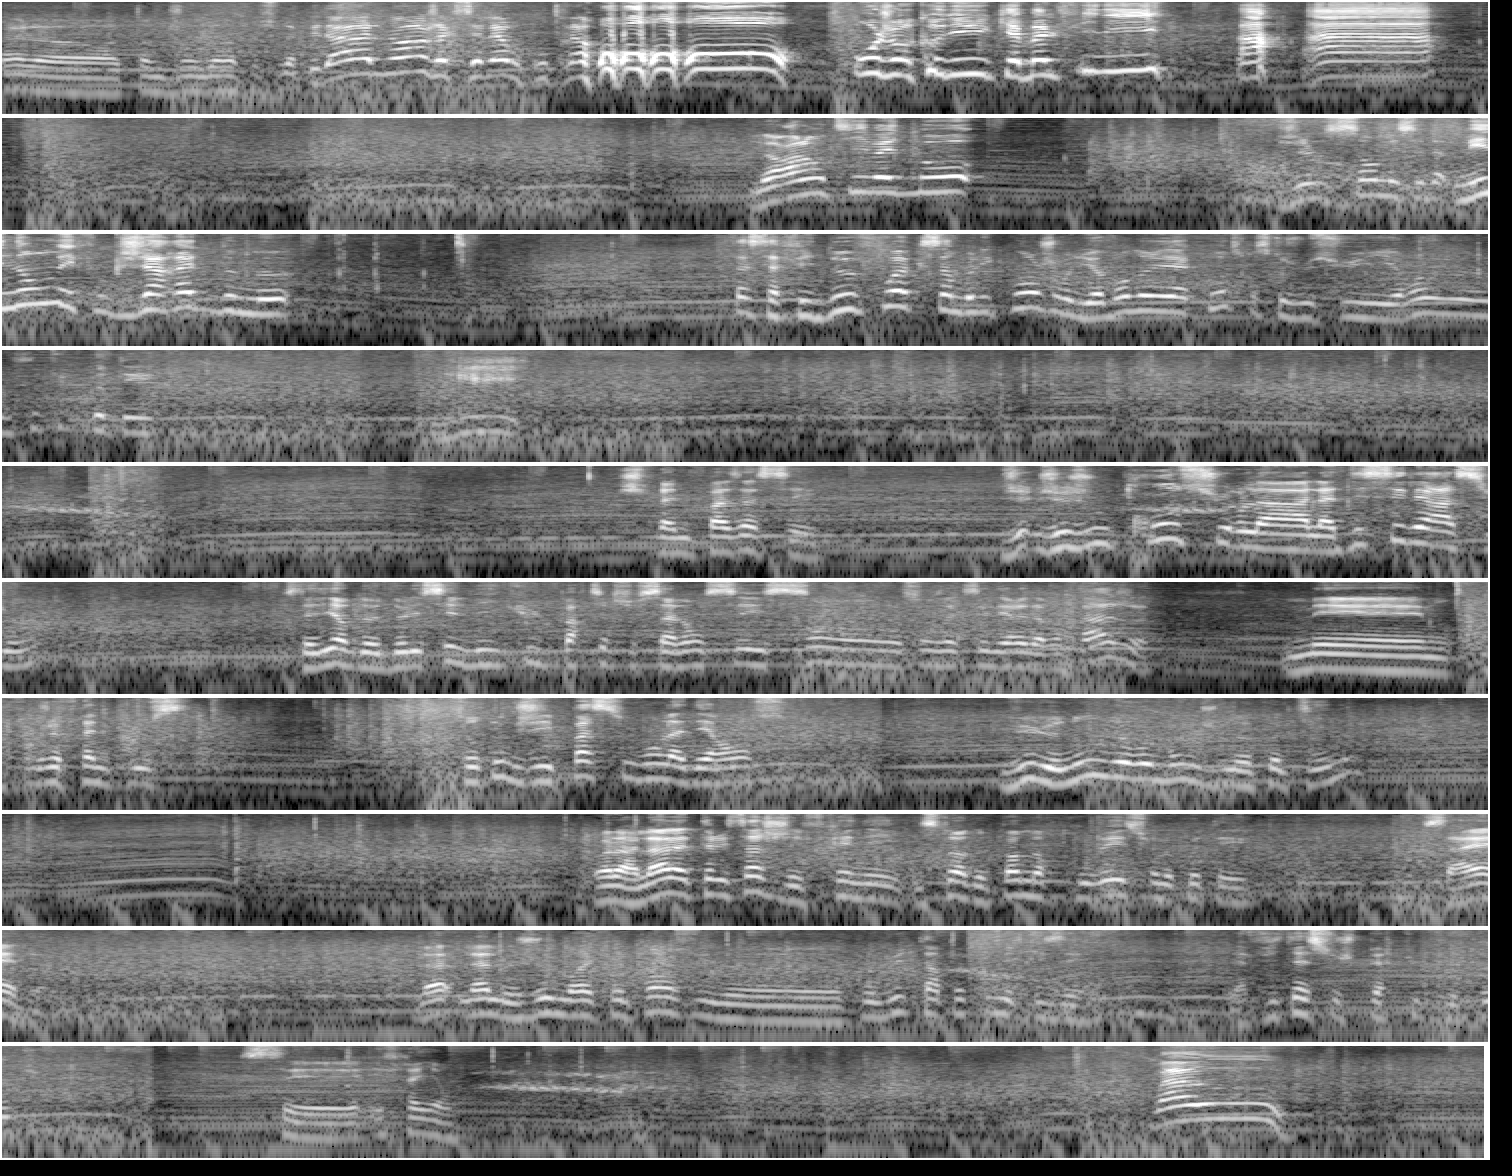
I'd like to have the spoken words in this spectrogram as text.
Alors, attends que j'en un peu sur la pédale. Non, j'accélère au contraire. Oh, oh, oh, oh Oh, j'en connais une qui a mal fini. Le ralenti va être beau. Je le sens, mais c'est... Mais non, mais il faut que j'arrête de me... Ça, ça fait deux fois que symboliquement j'aurais dû abandonner la course parce que je me suis foutu de côté. Freine pas assez. Je, joue trop sur la, décélération. C'est-à-dire de, de laisser le véhicule partir sur sa lancée sans, sans accélérer davantage. Mais il faut que je freine plus. Surtout que j'ai pas souvent l'adhérence. Vu le nombre de rebonds que je me coltine. Voilà, là l'atterrissage j'ai freiné, histoire de pas me retrouver sur le côté. Ça aide. Là, le jeu me récompense d'une euh, conduite un peu plus maîtrisée. La vitesse où je percute le truc, c'est effrayant. Waouh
